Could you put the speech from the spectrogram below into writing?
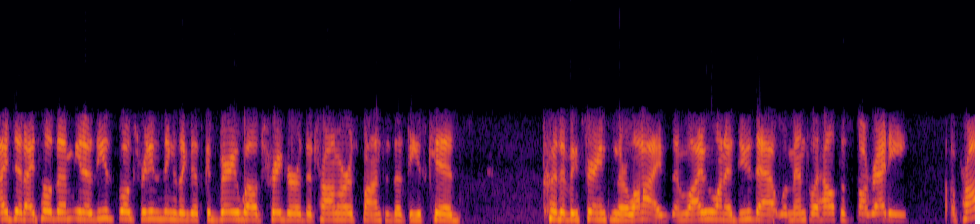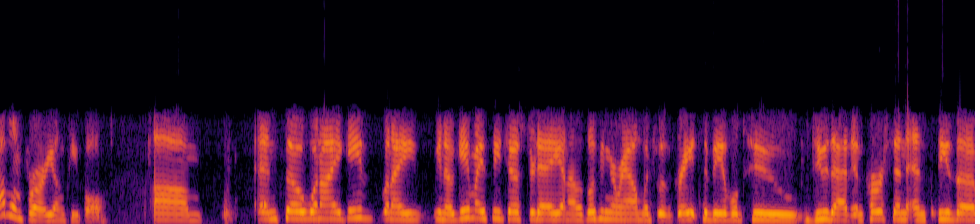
I did. I told them, you know, these books, reading things like this, could very well trigger the trauma responses that these kids could have experienced in their lives. And why do we want to do that when mental health is already a problem for our young people? Um, and so when I gave when I you know gave my speech yesterday, and I was looking around, which was great to be able to do that in person and see the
